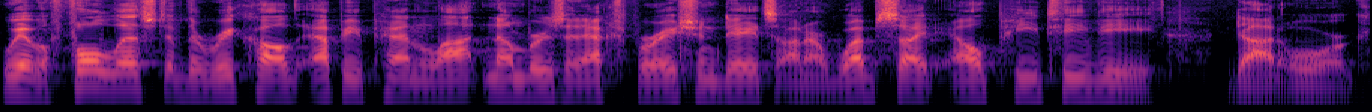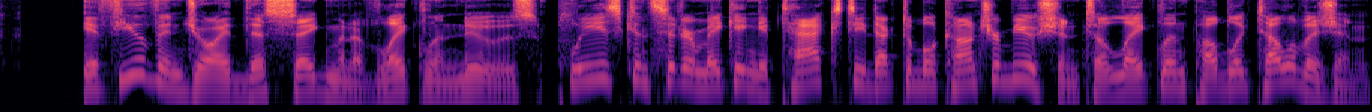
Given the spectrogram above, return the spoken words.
We have a full list of the recalled EpiPen lot numbers and expiration dates on our website, lptv.org. If you've enjoyed this segment of Lakeland News, please consider making a tax-deductible contribution to Lakeland Public Television.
